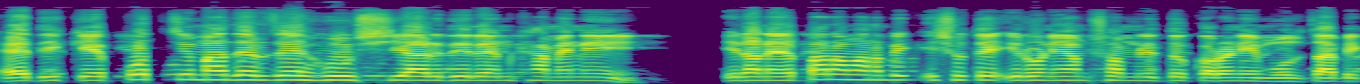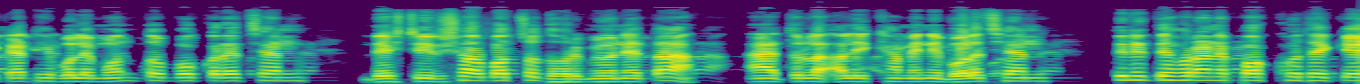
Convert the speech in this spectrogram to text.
এদিকে পশ্চিমাদের যে হুঁশিয়ার দিলেন খামেনি, ইরানের পারমাণবিক ইস্যুতে ইউরেনিয়াম সমৃদ্ধকরণই মূল চাবিকাঠি বলে মন্তব্য করেছেন দেশটির সর্বোচ্চ ধর্মীয় নেতা আয়াতুল্লাহ আলী খামেনি বলেছেন তিনি তেহরানের পক্ষ থেকে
